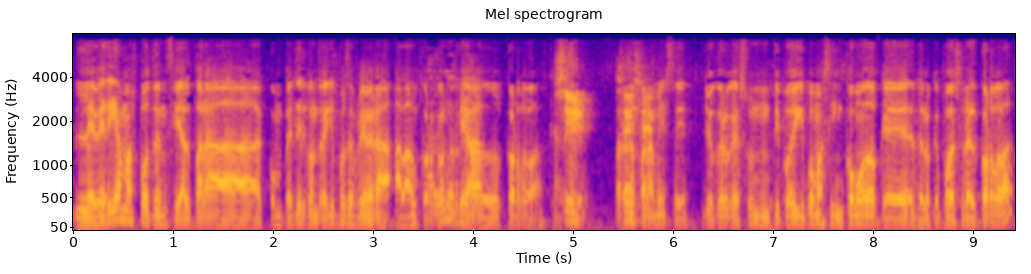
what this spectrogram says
le vería más potencial para competir contra equipos de primera al Alcorcón, que al Córdoba. Sí, para, mí sí. Yo creo que es un tipo de equipo más incómodo que de lo que puede ser el Córdoba.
